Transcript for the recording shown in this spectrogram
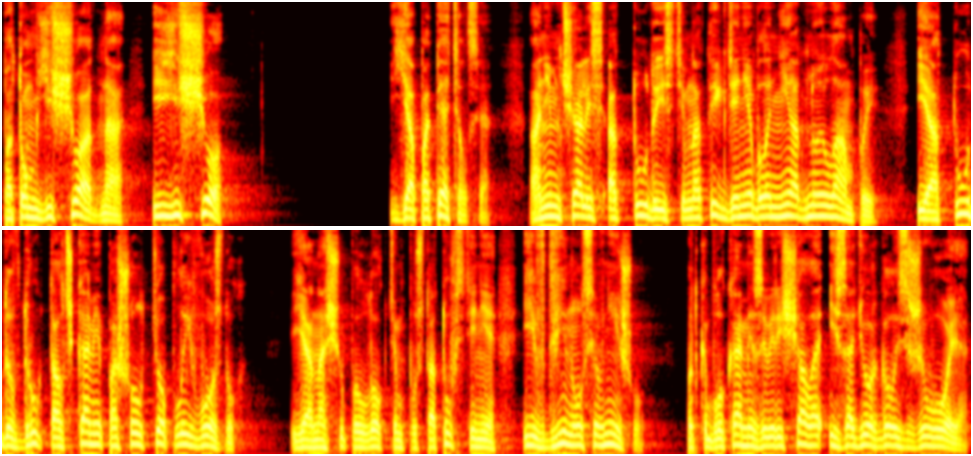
Потом еще одна и еще. Я попятился. Они мчались оттуда, из темноты, где не было ни одной лампы. И оттуда вдруг толчками пошел теплый воздух. Я нащупал локтем пустоту в стене и вдвинулся в нишу. Под каблуками заверещало и задергалось живое.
